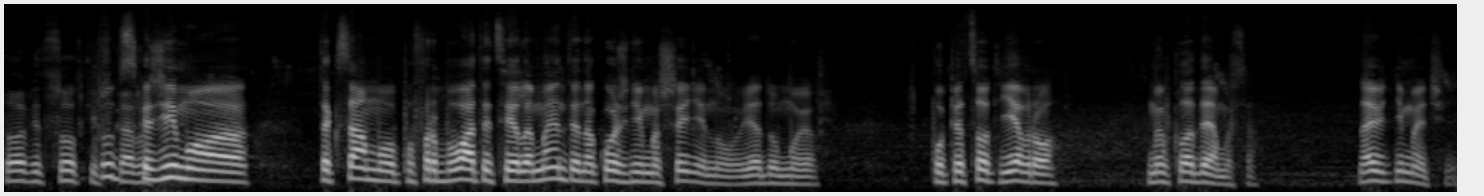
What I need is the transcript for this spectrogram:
100% Тут, скажуть. скажімо, так само пофарбувати ці елементи на кожній машині, ну, я думаю, по 500 євро ми вкладемося. Навіть в Німеччині.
